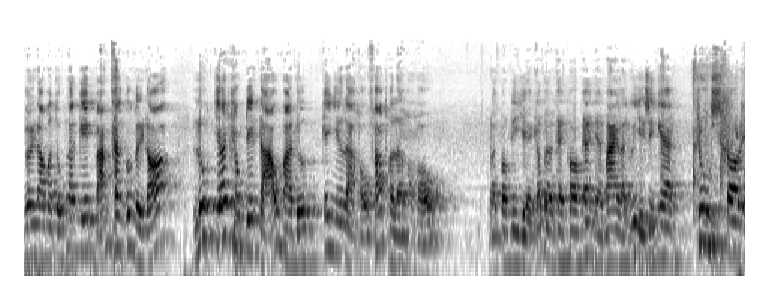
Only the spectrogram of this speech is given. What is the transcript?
Người nào mà tụng lăng nghiêm, bản thân của người đó lúc chết không điên đảo mà được cái như là hộ pháp hoặc là hộ hộ. Và con đi về cảm ơn hai con ha ngày mai là quý vị sẽ nghe true story.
